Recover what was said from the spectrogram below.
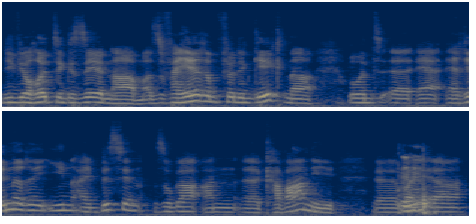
wie wir heute gesehen haben. Also verheerend für den Gegner. Und äh, er erinnere ihn ein bisschen sogar an äh, Cavani, äh, weil er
